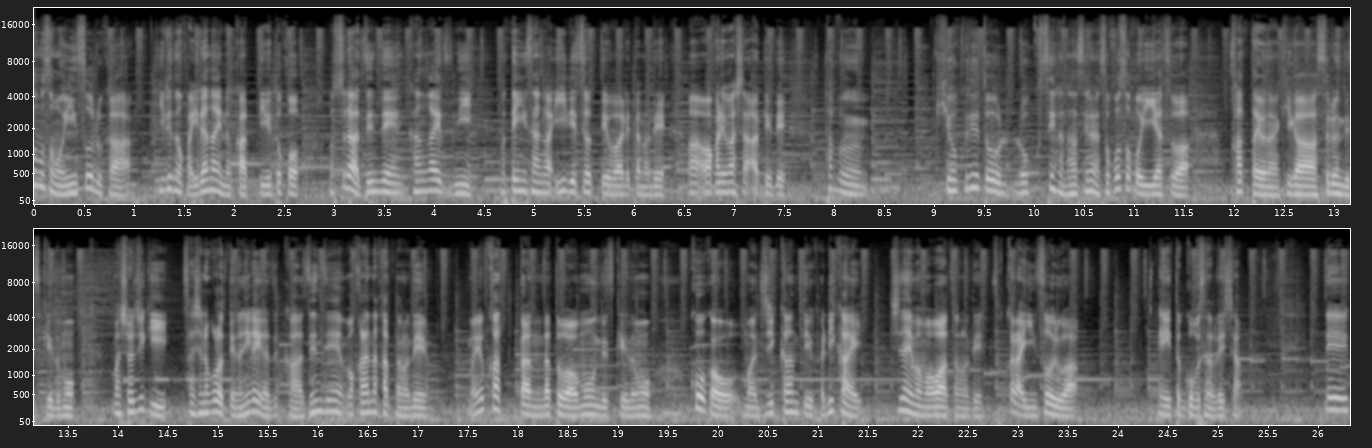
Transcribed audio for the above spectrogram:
そもそもインソールがいるのかいらないのかっていうとこそれは全然考えずに、まあ、店員さんがいいですよって言われたので、まあ、分かりましたって言って。多分記憶で言うと6000か7000ぐらいそこそこいいやつは買ったような気がするんですけれども、まあ、正直最初の頃って何がいいか全然わからなかったので、まあ、良かったんだとは思うんですけれども効果をま実感というか理解しないまま終わったのでそこからインソールは、えー、とご無沙汰でした。で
